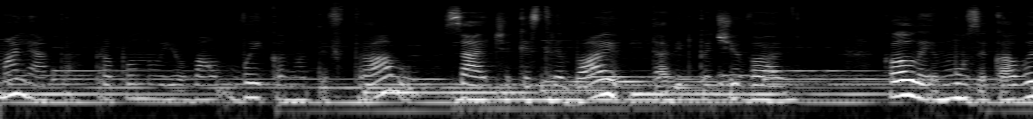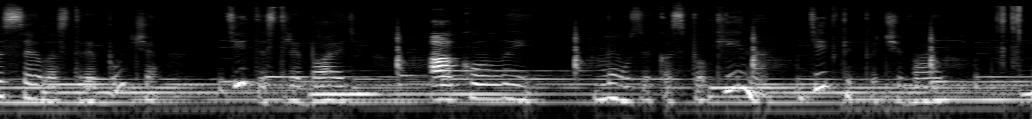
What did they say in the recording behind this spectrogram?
Малята, пропоную вам виконати вправу Зайчики стрибають та відпочивають. Коли музика весела стрибуча, діти стрибають, а коли музика спокійна, дітки відпочивають.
